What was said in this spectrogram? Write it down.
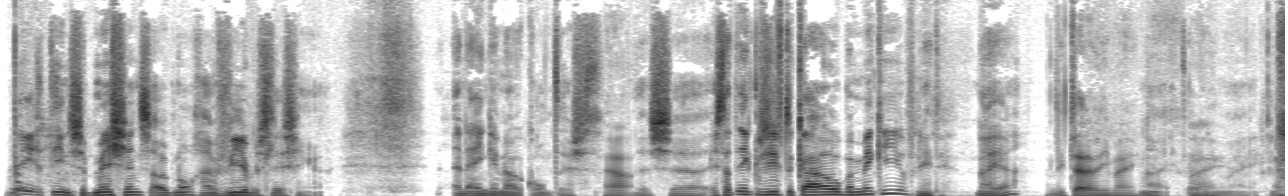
19 submissions ook nog en 4 beslissingen. En één keer no contest. Ja. Dus eh, is dat inclusief de KO bij Mickey of niet? Nee, ja? Die tellen we niet mee. Nee, dat Nee. niet mee.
